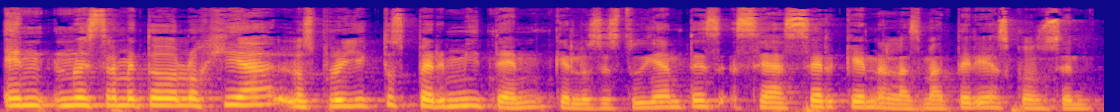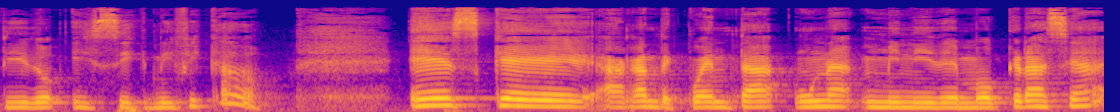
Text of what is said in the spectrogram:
En nuestra metodología, los proyectos permiten que los estudiantes se acerquen a las materias con sentido y significado. es que hagan de cuenta una mini democracia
